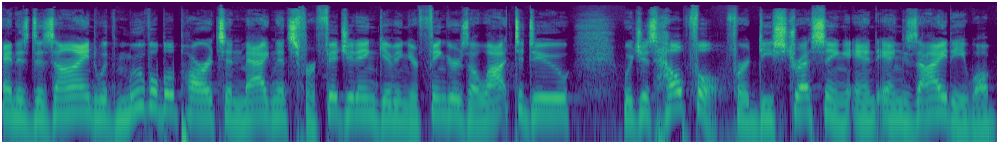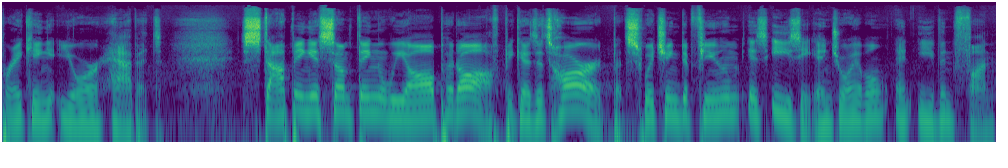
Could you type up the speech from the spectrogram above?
and is designed with movable parts and magnets for fidgeting, giving your fingers a lot to do, which is helpful for de stressing and anxiety while breaking your habit. Stopping is something we all put off because it's hard, but switching to Fume is easy, enjoyable, and even fun.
